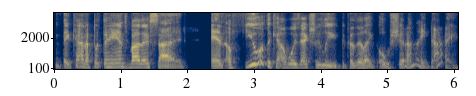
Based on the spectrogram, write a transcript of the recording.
They kind of put their hands by their side, and a few of the cowboys actually leave because they're like, "Oh shit, I might die,"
